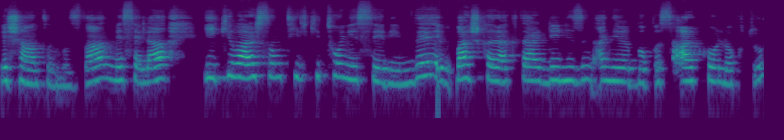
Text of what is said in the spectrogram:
yaşantınızdan. Mesela İyi ki Varsın Tilki Tony serimde baş karakter Deniz'in anne ve babası arkeologtur.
